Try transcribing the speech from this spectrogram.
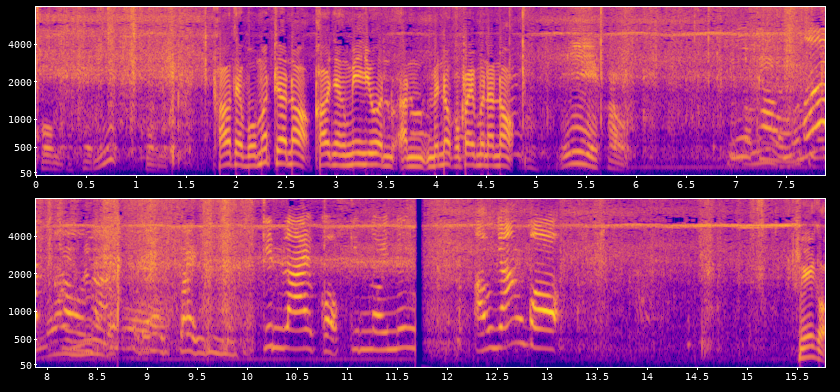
โคมแค่นี้เดี๋ยวนี้เขาแต่บ่หมดเทื่อเนาะเขายังมีอยู่อันอันแม่นกก็ไปมื้อนั้นเนาะนี่เขานี่เขาเมิดเขาน่ะแดงไปนี่กินลายก็กินหน่อยนึงเอายังก็แม่ก็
